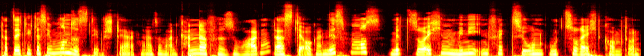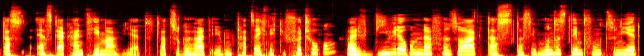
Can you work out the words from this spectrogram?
tatsächlich das Immunsystem stärken. Also man kann dafür sorgen, dass der Organismus mit solchen Mini-Infektionen gut zurechtkommt und das erst gar kein Thema wird. Dazu gehört eben tatsächlich die Fütterung, weil die wiederum dafür sorgt, dass das Immunsystem funktioniert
